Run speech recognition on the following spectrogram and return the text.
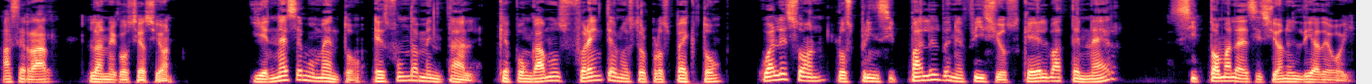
a cerrar la negociación. Y en ese momento es fundamental que pongamos frente a nuestro prospecto cuáles son los principales beneficios que él va a tener si toma la decisión el día de hoy.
